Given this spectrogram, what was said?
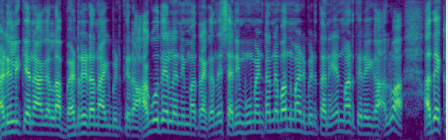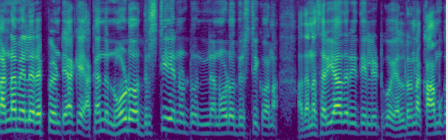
ನಡಿಲಿಕ್ಕೇನೆ ಆಗಲ್ಲ ಬೆಡ್ ರಿಡನ್ ಆಗಿಬಿಡ್ತೀರಾ? ಆಗೋದೇ ಇಲ್ಲ ನಿಮ್ಮ ಹತ್ರ. ಯಾಕಂದರೆ ಶನಿ ಮೂಮೆಂಟನ್ನೇ ಬಂದ್ ಮಾಡಿಬಿಡ್ತಾನೆ. ಏನು ಮಾಡ್ತೀರಾ ಈಗ, ಅಲ್ವಾ? ಅದೇ ಕಣ್ಣ ಮೇಲೆ ರೆಪ್ಪೆ ಉಂಟು. ಯಾಕೆ? ಯಾಕಂದರೆ ನೋಡುವ ದೃಷ್ಟಿ ಏನುಂಟು? ನಿನ್ನ ನೋಡೋ ದೃಷ್ಟಿಕೋನ. ಅದನ್ನು ಸರಿಯಾದ ರೀತಿಯಲ್ಲಿ ಇಟ್ಕೋ. ಎಲ್ಲರನ್ನ ಕಾಮುಕ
